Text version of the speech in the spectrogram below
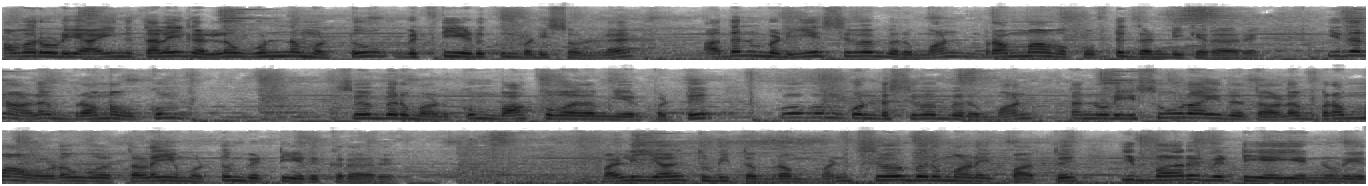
அவருடைய ஐந்து தலைகளில் ஒன்றை மட்டும் வெட்டி எடுக்கும்படி சொல்ல அதன்படியே சிவபெருமான் பிரம்மாவை கூப்பிட்டு கண்டிக்கிறாரு. இதனால் பிரம்மாவுக்கும் சிவபெருமானுக்கும் வாக்குவாதம் ஏற்பட்டு கோபம் கொண்ட சிவபெருமான் தன்னுடைய சூலாயுதத்தால் பிரம்மாவோட ஒரு தலையை மட்டும் வெட்டி எடுக்கிறாரு. வலியால் துடித்த பிரம்மன் சிவபெருமானை பார்த்து இவ்வாறு வெட்டிய என்னுடைய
